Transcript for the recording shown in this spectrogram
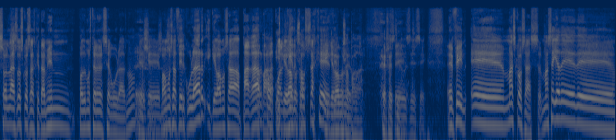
son las dos cosas que también podemos tener seguras, ¿no? Que, vamos a circular y que vamos a pagar por cualquier cosa que, que vamos a pagar. Efectivamente. Sí, sí, sí. En fin, eh, más cosas. Más allá de,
